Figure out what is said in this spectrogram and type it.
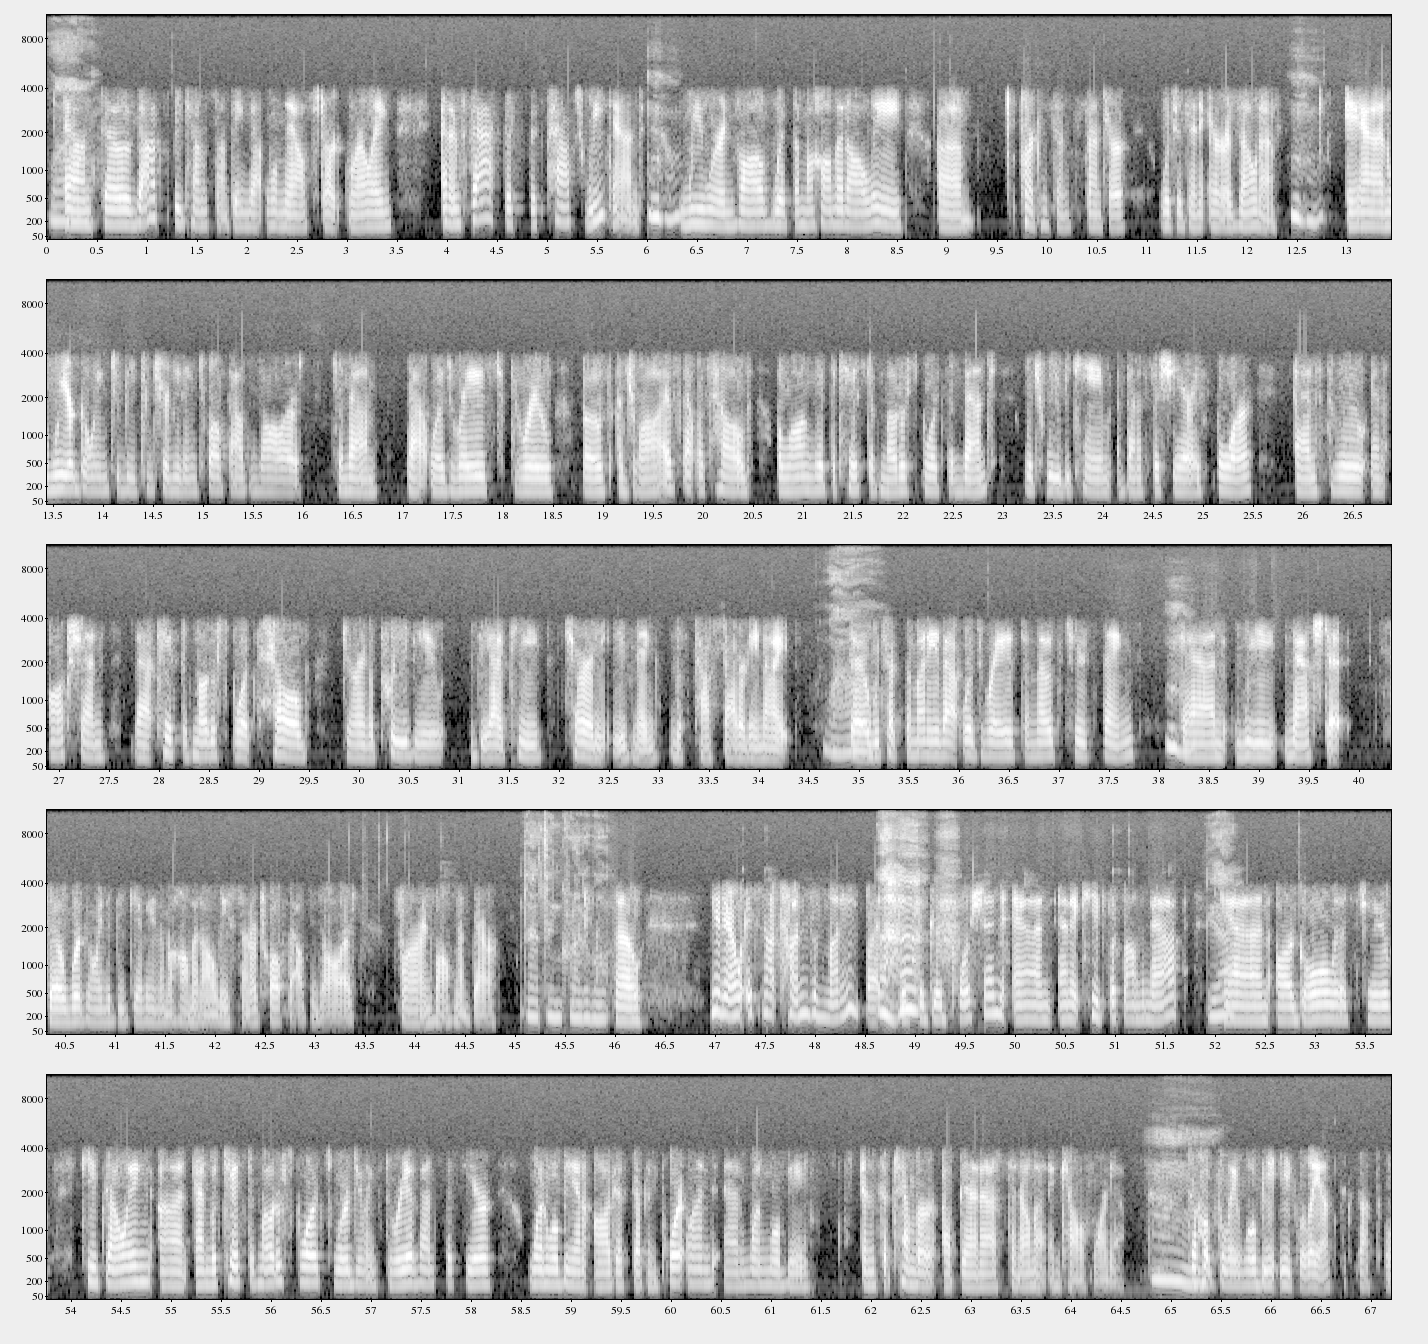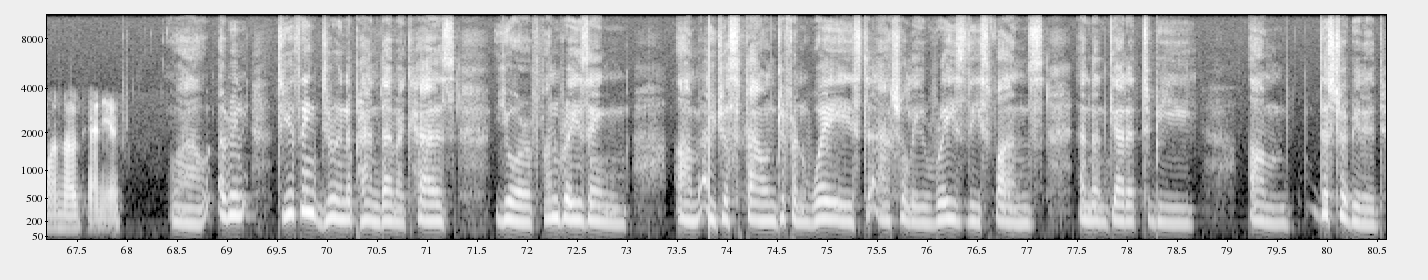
Wow. And so that's become something that will now start growing. And in fact, this, this past weekend, mm-hmm. we were involved with the Muhammad Ali um, Parkinson's Center, which is in Arizona. Mm-hmm. And we are going to be contributing $12,000 to them that was raised through both a drive that was held along with the Taste of Motorsports event, which we became a beneficiary for, and through an auction that Taste of Motorsports held during a preview VIP charity evening this past Saturday night. Wow. So we took the money that was raised in those two things mm-hmm. and we matched it. So we're going to be giving the Muhammad Ali Center $12,000 for our involvement there. That's incredible. So, you know, it's not tons of money, but uh-huh. it's a good portion and, and it keeps us on the map. Yeah. And our goal is to keep going. Uh, and with Taste of Motorsports, we're doing three events this year. One will be in August up in Portland, and one will be in September up in uh, Sonoma in California. Mm. So hopefully we'll be equally as successful in those venues. Wow. I mean, do you think during the pandemic has your fundraising, um, you just found different ways to actually raise these funds and then get it to be um, distributed?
